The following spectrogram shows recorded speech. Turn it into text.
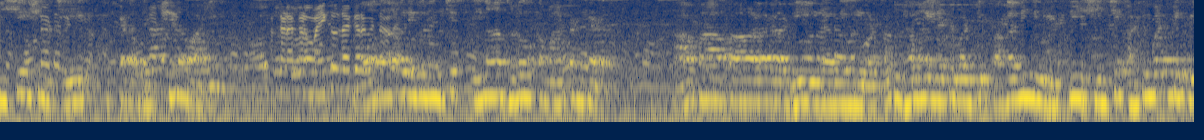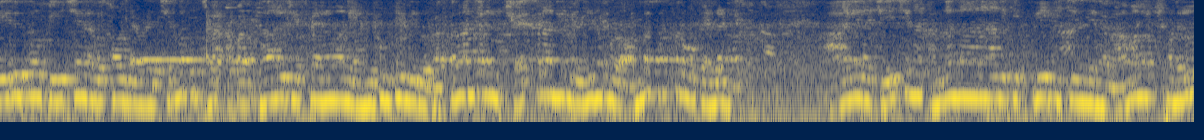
విశేషించి ఇక్కడ దక్షిణ వాహిని అక్కడక్కడ మైకుల దగ్గర పెట్టాలి. గోదావరి గురించి శ్రీనాథుడు ఒక మాట అంటాడు. ఆపాపాల గభీరమైనటువంటి పదవిని ఉద్దేశించి అటువంటి పేరుతో ఆవిడ చిన్నప్పుడు చాలా అబద్ధాలు చెప్పాను అని అనుకుంటే మీరు రత్నాచలం క్షేత్రానికి వెళ్ళినప్పుడు అమ్మసత్రంకి వెళ్ళండి. ఆయన చేసిన అన్నదానానికి ప్రీతి చెందిన రామలక్ష్మణులు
